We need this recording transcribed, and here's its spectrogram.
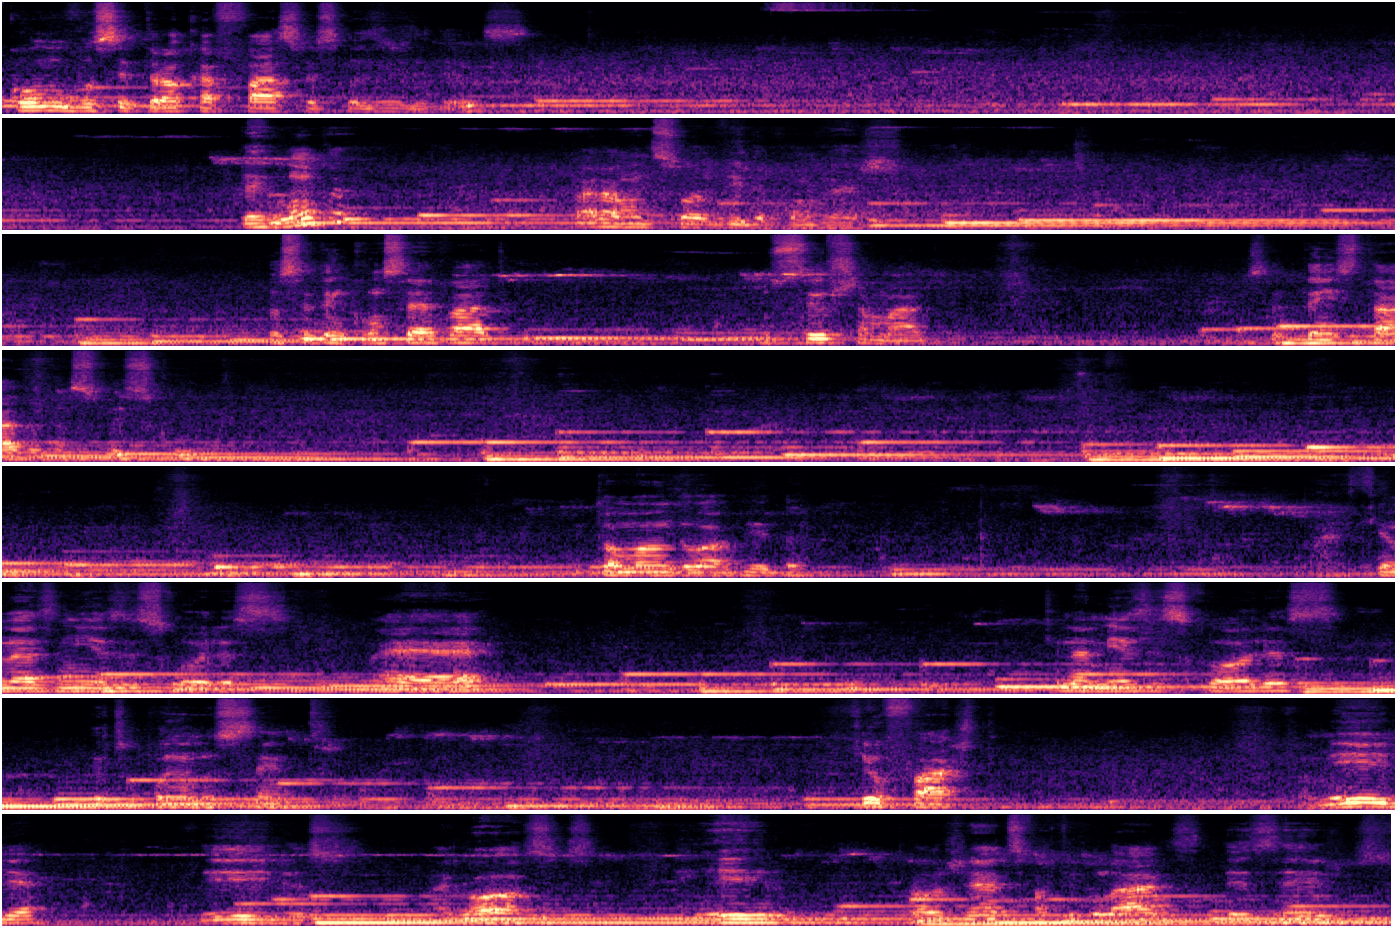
Como você troca fácil as coisas de Deus. Pergunta? Para onde sua vida converge. Você tem conservado o seu chamado. Você tem estado na sua escuta. tomando a vida. Que nas minhas escolhas é nas minhas escolhas eu te ponho no centro. Que eu faço família, filhos, negócios, dinheiro, projetos particulares, desejos.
